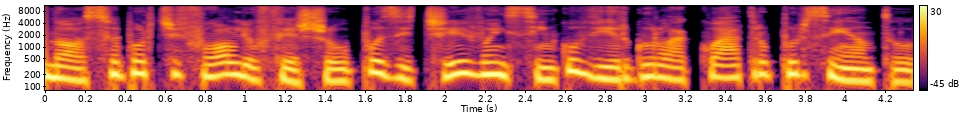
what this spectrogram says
Nosso portfólio fechou positivo em 5,4%.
